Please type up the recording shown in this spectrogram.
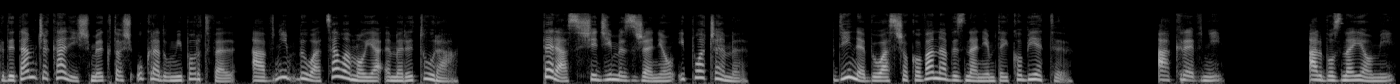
Gdy tam czekaliśmy, ktoś ukradł mi portfel, a w nim była cała moja emerytura. Teraz siedzimy z Żenią i płaczemy. Dinę była zszokowana wyznaniem tej kobiety. A krewni? Albo znajomi?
